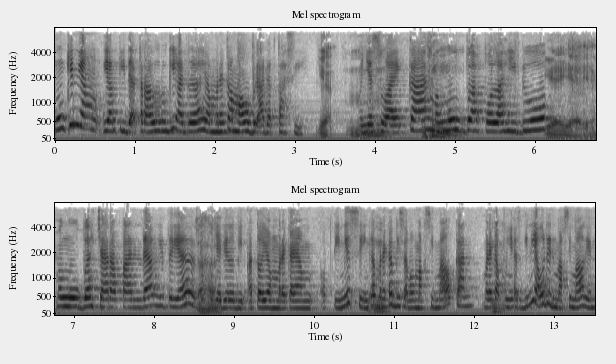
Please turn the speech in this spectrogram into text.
mungkin yang yang tidak terlalu rugi adalah yang mereka mau beradaptasi, yeah. hmm. menyesuaikan, hmm. mengubah pola hidup, yeah, yeah, yeah. mengubah cara pandang gitu ya uh menjadi lebih atau yang mereka yang optimis sehingga hmm. mereka bisa memaksimalkan. Mereka hmm. punya segini ya udah dimaksimalin.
